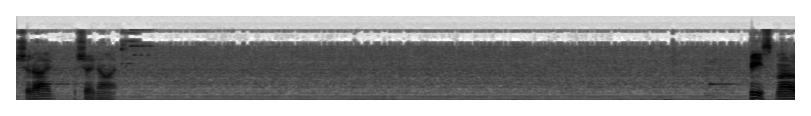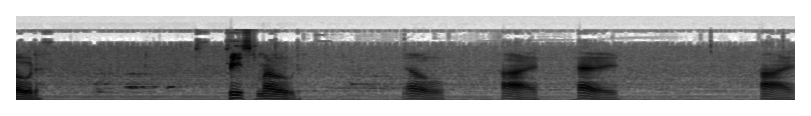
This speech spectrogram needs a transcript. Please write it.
Should I or should I not? Beast mode. Beast mode. Yo. Hi. Hey. Hi.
